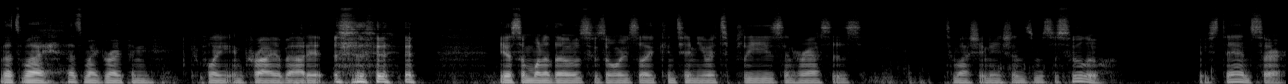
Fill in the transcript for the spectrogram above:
That's my that's my gripe and complaint and cry about it. yes, I'm one of those who's always like, continue it, please, and harasses Tamashii Nations. Mr. Sulu, we stand, sir.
